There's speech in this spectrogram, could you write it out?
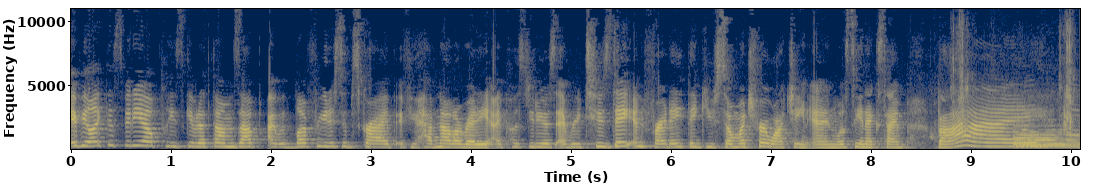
if you like this video, please give it a thumbs up. I would love for you to subscribe if you have not already. I post videos every Tuesday and Friday. Thank you so much for watching and we'll see you next time. Bye.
